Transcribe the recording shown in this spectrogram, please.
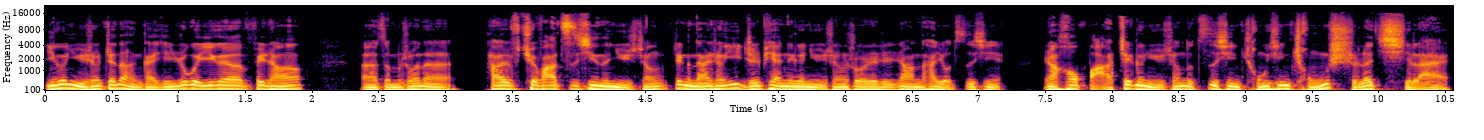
一个女生真的很开心。如果一个非常呃怎么说呢？他缺乏自信的女生，这个男生一直骗那个女生，说是让她有自信，然后把这个女生的自信重新重拾了起来，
